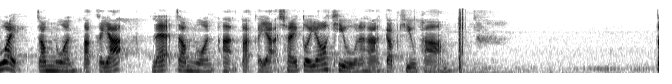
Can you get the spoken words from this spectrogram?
ด้วยจำนวนตรรกะยะ และจำนวนอะตรรกะยะ ใช้ตัวย่อ q นะคะกับ q พามจ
